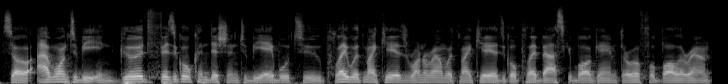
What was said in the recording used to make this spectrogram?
so I want to be in good physical condition to be able to play with my kids, run around with my kids, go play basketball game, throw a football around.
